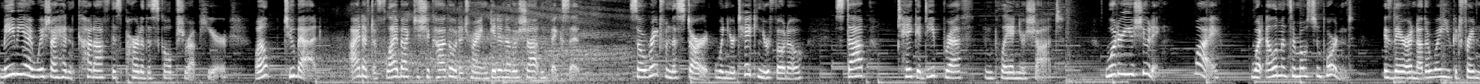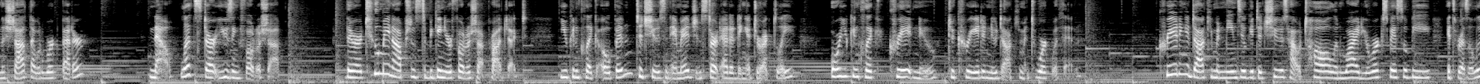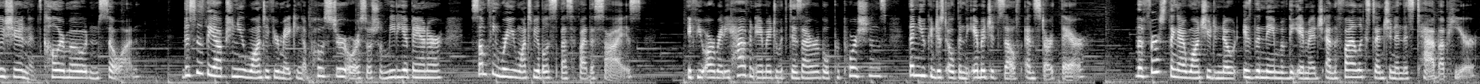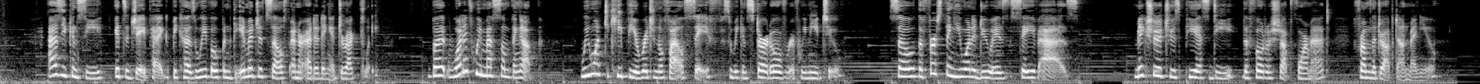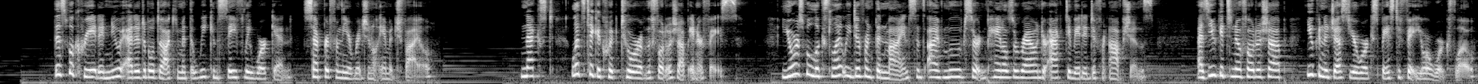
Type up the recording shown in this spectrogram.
Maybe I wish I hadn't cut off this part of the sculpture up here. Well, too bad. I'd have to fly back to Chicago to try and get another shot and fix it. So right from the start, when you're taking your photo, stop, take a deep breath, and plan your shot. What are you shooting? Why? What elements are most important? Is there another way you could frame the shot that would work better? Now, let's start using Photoshop. There are two main options to begin your Photoshop project. You can click Open to choose an image and start editing it directly, or you can click Create New to create a new document to work within. Creating a document means you'll get to choose how tall and wide your workspace will be, its resolution, its color mode, and so on. This is the option you want if you're making a poster or a social media banner, something where you want to be able to specify the size. If you already have an image with desirable proportions, then you can just open the image itself and start there. The first thing I want you to note is the name of the image and the file extension in this tab up here. As you can see, it's a JPEG because we've opened the image itself and are editing it directly. But what if we mess something up? We want to keep the original file safe, so we can start over if we need to. So the first thing you want to do is Save As. Make sure to choose PSD, the Photoshop format, from the drop-down menu. This will create a new editable document that we can safely work in, separate from the original image file. Next, let's take a quick tour of the Photoshop interface. Yours will look slightly different than mine since I've moved certain panels around or activated different options. As you get to know Photoshop, you can adjust your workspace to fit your workflow.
